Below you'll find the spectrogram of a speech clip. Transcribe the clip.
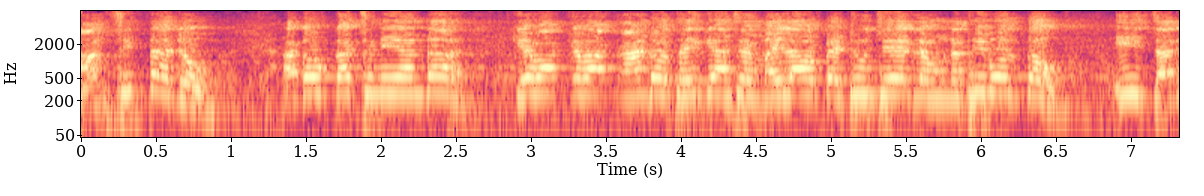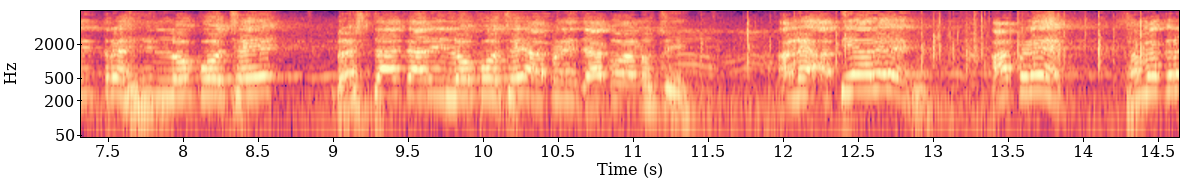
માનસિકતા જો. અગાઉ કચ્છની અંદર કેવા કેવા કાંડો થઈ ગયા છે, મહિલાઓ બેઠું છે, એટલે હું નથી બોલતો. એ ચરિત્રહીન લોકો છે ભ્રષ્ટાચારી લોકો છે, આપણે જાગવાનું છે. અને અત્યારે આપણે સમગ્ર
